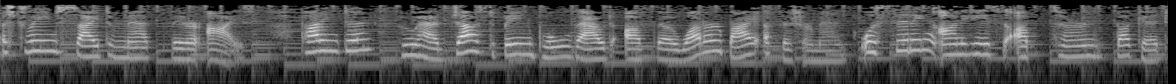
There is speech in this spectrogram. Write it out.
A strange sight met their eyes. Paddington, who had just been pulled out of the water by a fisherman, was sitting on his upturned bucket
